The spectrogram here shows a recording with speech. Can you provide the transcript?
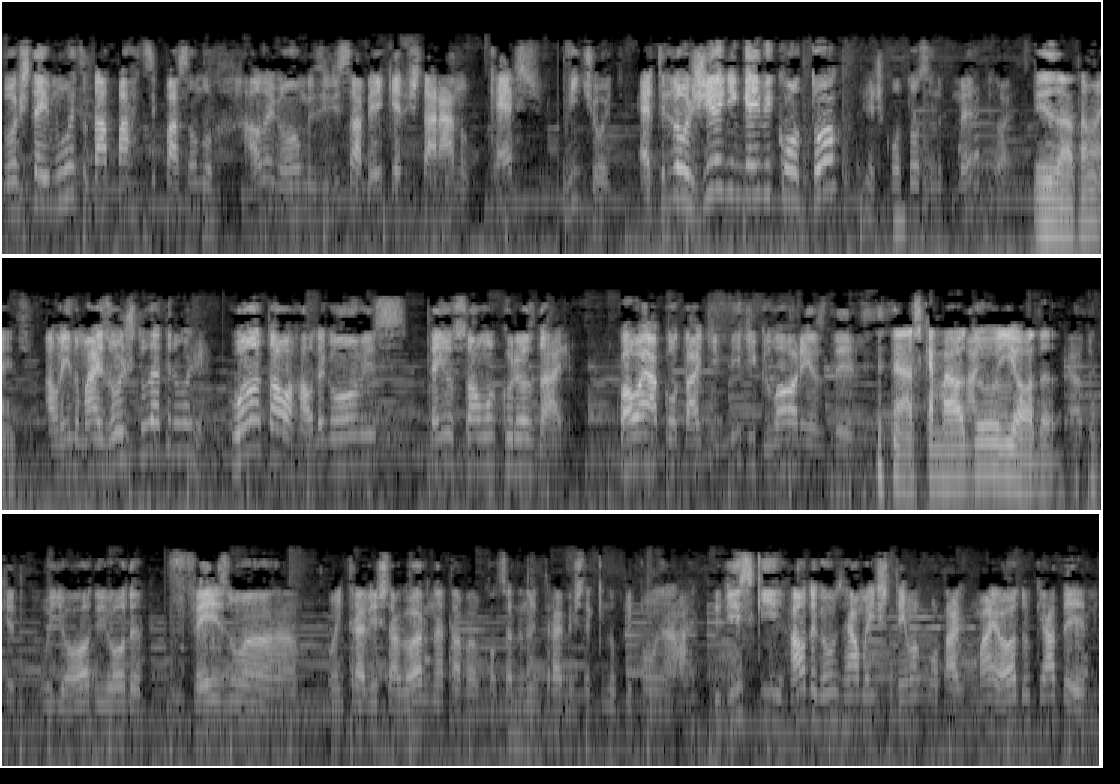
Gostei muito da participação do Raul Gomes e de saber que ele estará no cast 28. É trilogia e ninguém me contou. A gente contou assim no primeiro episódio. Exatamente. Além do mais, hoje tudo é trilogia. Quanto ao Raul Gomes, tenho só uma curiosidade. Qual é a contagem de mid-glorians dele? Acho que é maior do Yoda. É do que o Yoda. O Yoda fez uma, uma entrevista agora, né? Tava concedendo uma entrevista aqui no People Art. E disse que Raul Gomes realmente tem uma contagem maior do que a dele.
